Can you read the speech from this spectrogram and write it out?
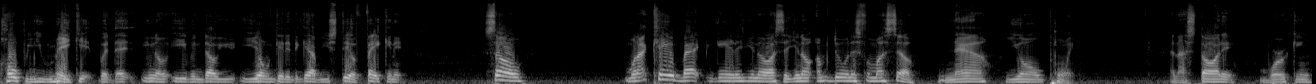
hoping you make it. But that, you know, even though you, you don't get it together, you still faking it. So when I came back again, you know, I said, you know, I'm doing this for myself. Now you're on point, and I started working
